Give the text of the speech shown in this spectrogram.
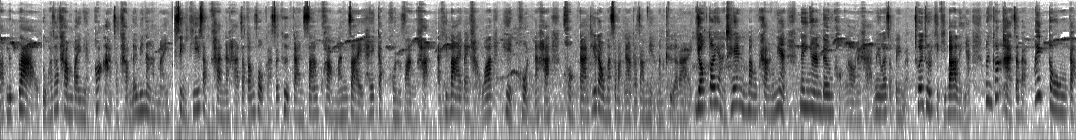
ลับหรือเปล่า หรือว่าถ้าทำไปเนี่ยก็อาจจะทำได้ไม่นานไหม สิ่งที่สำคัญนะคะ จะต้องโฟกัสก็คือการสร้างความมั่นใจให้กับคนฟังค่ะ อธิบายไปค่ะว่าเหตุผลนะคะ ของการที่เรามาสมัครงานประจำเนี่ยมันคืออะไร ยกตัวอย่างเช่น บางครั้งเนี่ยในงานเดิมของเรานะคะ ไม่ว่าจะเป็นแบบช่วยธุรกิจที่บ้านอะไรเงี้ยมันก็อาจจะแบบไม่ ตรงกับ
